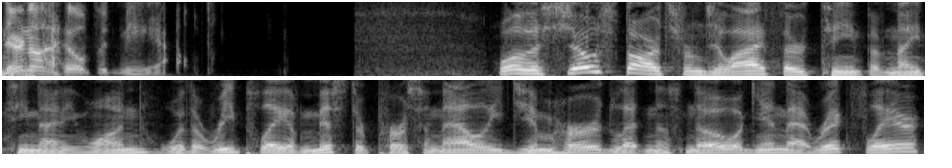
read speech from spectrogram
they're not helping me out. Well, the show starts from July 13th of 1991 with a replay of Mr. Personality Jim Herd letting us know again that Ric Flair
